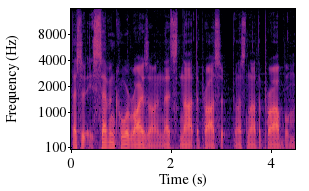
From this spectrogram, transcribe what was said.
That's a seven core Ryzen. That's not the process. That's not the problem.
